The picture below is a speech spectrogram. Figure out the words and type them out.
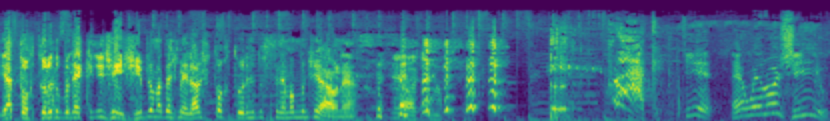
E a tortura do bonequinho de gengibre é uma das melhores torturas do cinema mundial, né? É ótimo. Crack! Que é um elogio.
